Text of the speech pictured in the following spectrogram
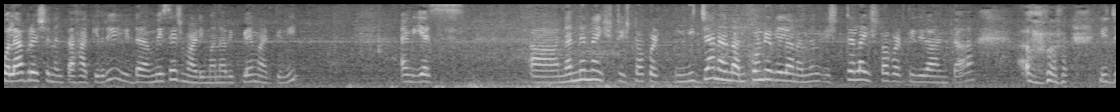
ಕೊಲಾಬ್ರೇಷನ್ ಅಂತ ಹಾಕಿದ್ರಿ ಡ ಮೆಸೇಜ್ ಮಾಡಿ ಮನ ರಿಪ್ಲೈ ಮಾಡ್ತೀನಿ. ಆ್ಯಂಡ್ ಎಸ್ ನನ್ನನ್ನು ಇಷ್ಟು ಇಷ್ಟಪಟ್ ನಿಜ ನಾನು ಅಂದ್ಕೊಂಡಿರಲಿಲ್ಲ ನನ್ನನ್ನು ಇಷ್ಟೆಲ್ಲ ಇಷ್ಟಪಡ್ತಿದ್ದೀರಾ ಅಂತ. ನಿಜ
